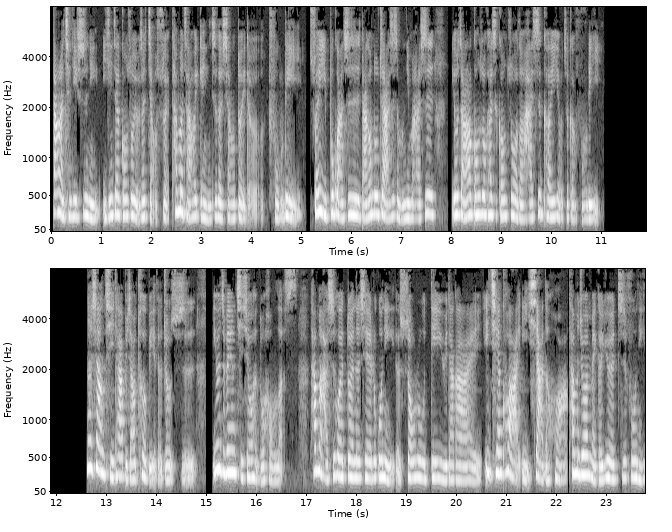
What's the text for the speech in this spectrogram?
当然，前提是你已经在工作，有在缴税，他们才会给你这个相对的福利。所以，不管是打工度假还是什么，你们还是有找到工作开始工作的，还是可以有这个福利。那像其他比较特别的，就是因为这边其实有很多 homeless，他们还是会对那些如果你的收入低于大概一千块以下的话，他们就会每个月支付你，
